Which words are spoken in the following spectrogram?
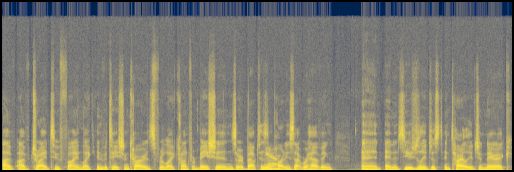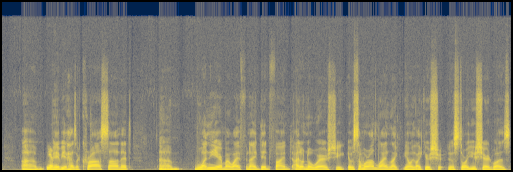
I've I've tried to find like invitation cards for like confirmations or baptism yeah. parties that we're having, and and it's usually just entirely generic um, yep. Maybe it has a cross on it. Um, one year my wife and I did find I don't know where she it was somewhere online like you know like your sh- the story you shared was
